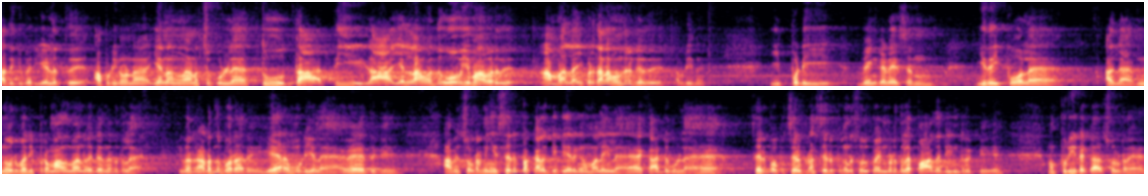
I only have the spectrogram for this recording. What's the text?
அதுக்கு பேர் எழுத்து அப்படின்னு என்ன மனசுக்குள்ள தூ தா தீ லா எல்லாம் வந்து ஓவியமாக வருது. ஆமாம்ல இப்படி தானே வந்திருக்குது அப்படின்னு. இப்படி வெங்கடேசன் இதை போல அதில் இன்னொரு வரி பிரமாதமான வரி அந்த இடத்துல. இவர் நடந்து போகிறாரு ஏற முடியலை வேகத்துக்கு. அவன் சொல்றான் நீங்கள் செருப்பை கழட்டிட்டே இருங்க மலையில் காட்டுக்குள்ளே. செருப்பு செருப்புனா செருப்புங்கிற சொல் பயன்படுத்தலை பாதடின்னு இருக்கு. நான் புரியுறக்காக சொல்கிறேன்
